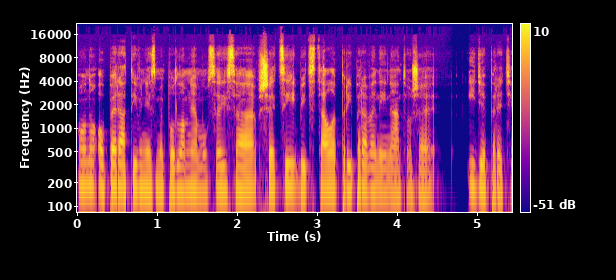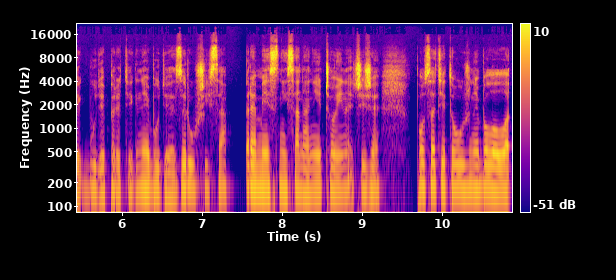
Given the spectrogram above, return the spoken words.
ono operatívne sme podľa mňa museli sa všetci byť stále pripravení na to, že ide pretek, bude pretek, nebude, zruší sa, premiesni sa na niečo iné. Čiže v podstate to už nebolo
